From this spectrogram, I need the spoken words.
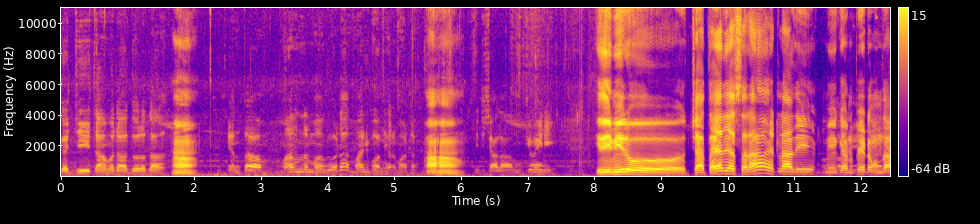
గజ్జి తామర దురద ఎంత మానమ్మ కూడా మానిపోతాయి అన్నమాట. ఆహా. ఇది చాలా ముఖ్యమైనవి ఇది మీరు చా తయారు చేస్తారా? ఎట్లా అది? మీకు ఏమైనా పీఠం ఉందా?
